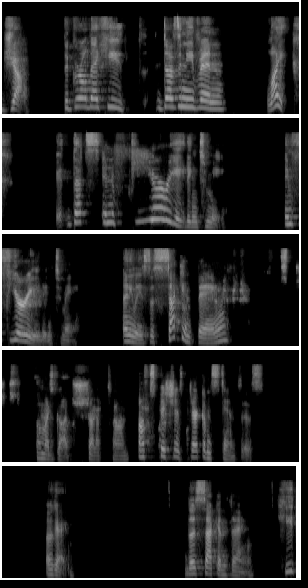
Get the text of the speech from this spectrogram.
Jo, the girl that he doesn't even like it, that's infuriating to me. Infuriating to me. Anyways, the second thing. Oh my God, shut up, Tom. Auspicious circumstances. Okay. The second thing, he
